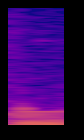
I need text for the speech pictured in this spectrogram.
あ。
